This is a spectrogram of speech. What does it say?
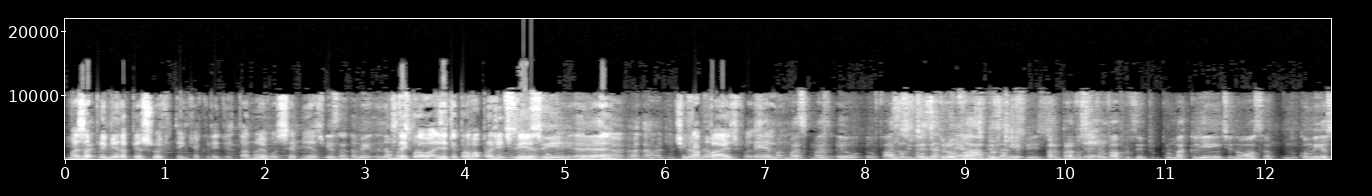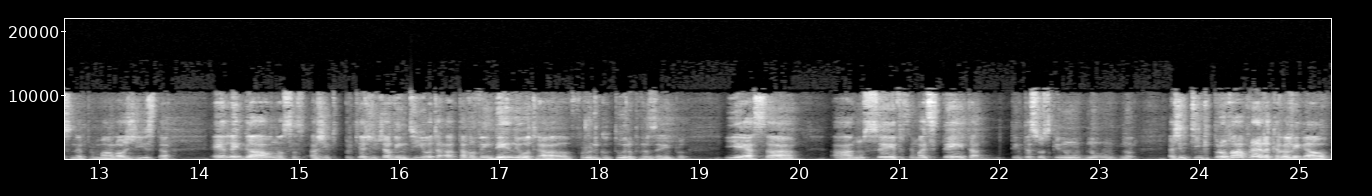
E Mas a primeira pessoa que tem que acreditar não é você mesmo. Exatamente, não, que provar, a gente tem que provar pra gente Sim, mesmo. sim, né? é. É verdade. A gente é capaz de fazer. É, né? mas, mas eu, eu Mas às sentido vezes de é- provar, é, é porque difícil. para você É. provar, por exemplo, para uma cliente nossa, no começo, né, para uma lojista, é legal, nossa, a gente, porque a gente já vendia, outra, tava vendendo em outra floricultura, por exemplo, e essa, ah, não sei, assim, mas tem, tá, tem pessoas que não, não, não- a gente tinha que provar para ela que era legal.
